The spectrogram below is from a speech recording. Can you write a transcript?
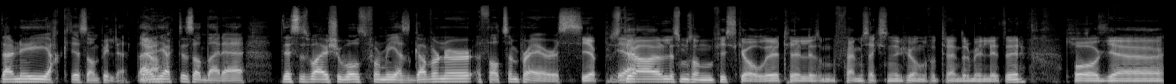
Det er nøyaktig sånn bilde. Det er Ja. nøyaktig sånn derre This is why she votes for me as governor. Thoughts and prayers. Yep. Så de har liksom sånn fiskeoljer til liksom 500-600 kroner for 300 milliliter. Og eh,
